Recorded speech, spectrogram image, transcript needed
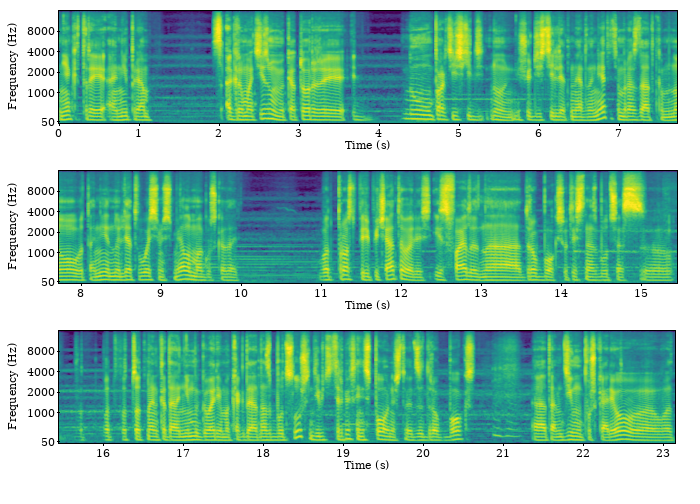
Некоторые, они прям с агроматизмами, которые, ну, практически, ну, еще 10 лет, наверное, нет этим раздаткам, но вот они, ну, лет 8 смело могу сказать. Вот просто перепечатывались из файла на Dropbox. Вот если нас будут сейчас э, вот, вот, вот тот момент, когда не мы говорим, а когда нас будут слушать, дебюттерапевты, они вспомнят, что это за Dropbox. Угу там Диму Пушкарева, вот.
